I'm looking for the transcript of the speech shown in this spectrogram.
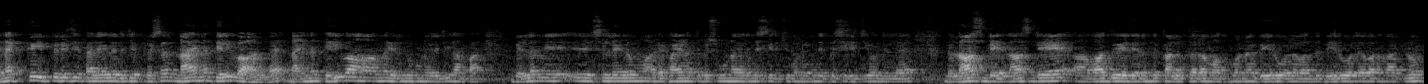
எனக்கு இப்போ இருந்துச்சு தலையில் இருந்துச்சு ப்ரெஷர் நான் இன்னும் இல்லை நான் இன்னும் தெளிவாகாமல் இருந்து கொண்டு இருந்துச்சு நான் ப- வெள்ளம் சில்லையிலும் அப்படியே பயணத்துல ஷூனா இருந்து சிரிச்சு கொண்டு இருந்து இப்போ சிரிச்சு ஒன்றும் இல்லை. இந்த லாஸ்ட் டே லாஸ்ட் டே வாதுவையில இருந்து கழுத்தர மக்பன பேருவல வந்து பேருவல வரங்காட்டிலும்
